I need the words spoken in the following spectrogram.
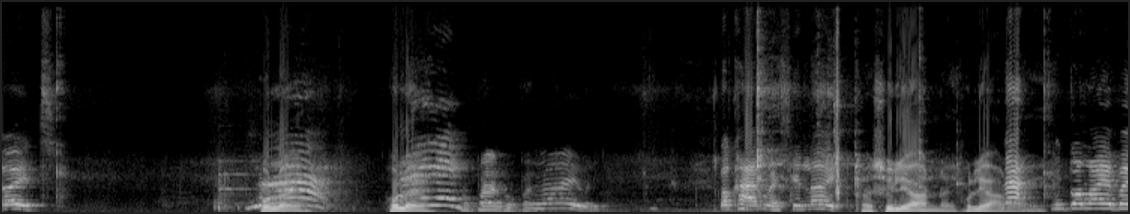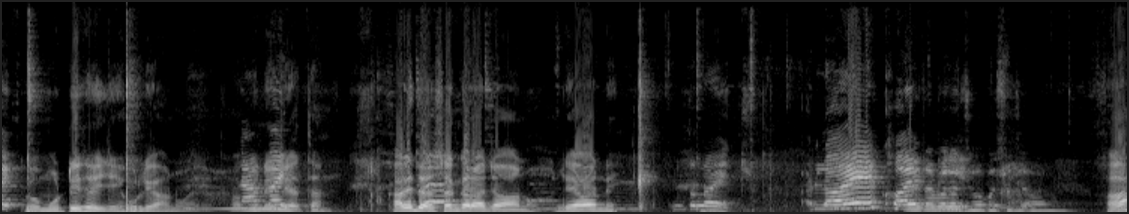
તો હું લઈ જ હું લે હું લે લઈ તો ખારું હશે લઈ શું લેવાનું નહીં શું લેવાનું હું તો લઈ ભાઈ તો મોટી થઈ જાય શું લેવાનું હોય અમે નહીં લેતા. ખાલી દર્શન કરવા જવાનું લેવા નહીં હું તો લઈ જ લઈ ખોઈ હા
